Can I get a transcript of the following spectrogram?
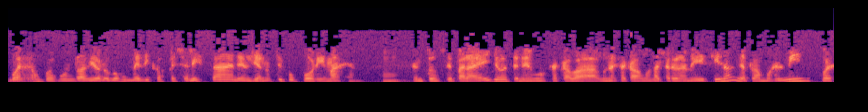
Bueno, pues un radiólogo es un médico especialista en el diagnóstico por imagen. Mm. Entonces, para ello tenemos que acabar, una vez que acabamos la carrera de medicina y acabamos el MIN, pues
